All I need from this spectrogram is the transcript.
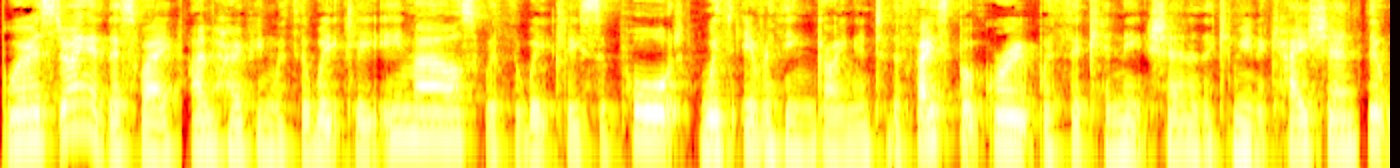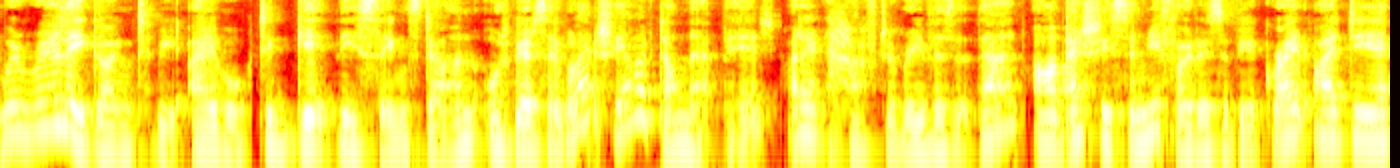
Whereas doing it this way, I'm hoping with the weekly emails, with the weekly support, with everything going into the Facebook group, with the connection and the communication, that we're really going to be able to get these things done or to be able to say, well, actually, I've done that bit. I don't have to revisit that. Um, actually, some new photos would be a great idea.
